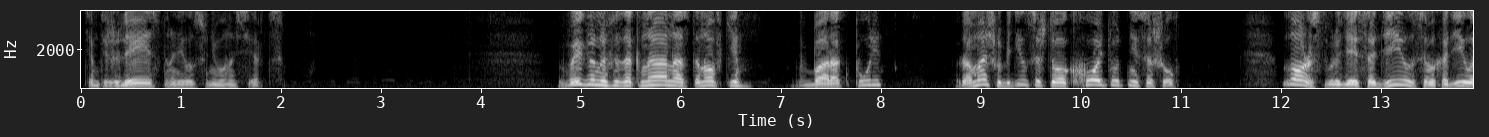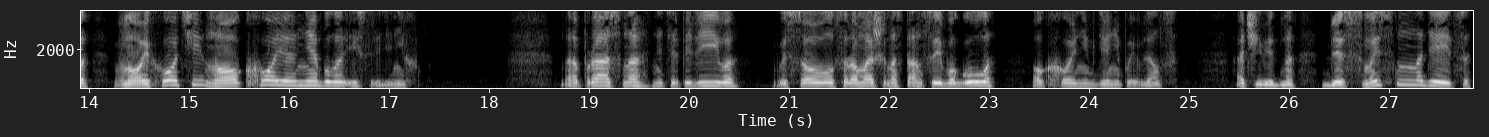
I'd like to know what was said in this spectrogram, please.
тем тяжелее становилось у него на сердце. Выглянув из окна на остановке в Баракпуре, Ромаш убедился, что Окхой тут не сошел. Множество людей садилось и выходило в Нойхоти, но Окхоя не было и среди них. Напрасно, нетерпеливо высовывался Ромеши на станции Богула, Окхой нигде не появлялся. Очевидно, бессмысленно надеяться,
